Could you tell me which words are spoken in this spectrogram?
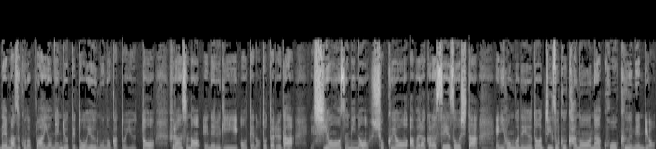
でまずこのバイオ燃料ってどういうものかというとフランスのエネルギー大手のトタルが使用済みの食用油から製造した、日本語で言うと持続可能な航空燃料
